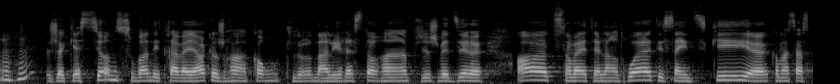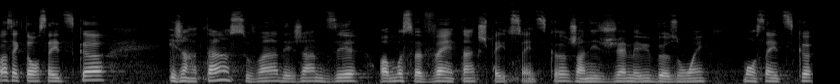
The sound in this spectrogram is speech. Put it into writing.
Mm-hmm. Je questionne souvent des travailleurs que je rencontre là, dans les restaurants, puis là, je vais dire Ah, tu travailles à tel endroit, tu es syndiqué, comment ça se passe avec ton syndicat Et j'entends souvent des gens me dire Ah, moi, ça fait 20 ans que je paye du syndicat, j'en ai jamais eu besoin, mon syndicat.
